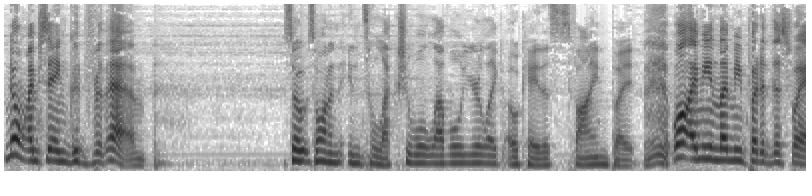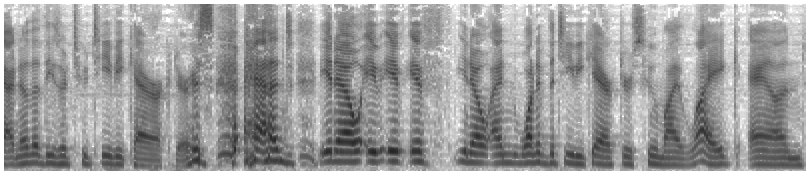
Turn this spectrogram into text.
no, I'm saying good for them. So, so on an intellectual level, you're like, okay, this is fine, but Well, I mean, let me put it this way. I know that these are two TV characters, and you know, if if, if you know, and one of the TV characters whom I like, and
